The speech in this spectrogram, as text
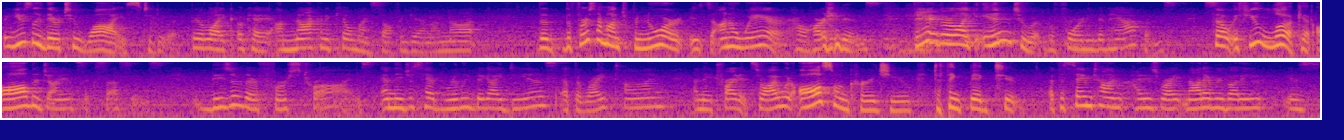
but usually they're too wise to do it. They're like, okay, I'm not going to kill myself again. I'm not. The, the first time entrepreneur is unaware how hard it is. They're, they're like into it before it even happens. So if you look at all the giant successes, these are their first tries. And they just had really big ideas at the right time and they tried it. So I would also encourage you to think big too. At the same time, Heidi's right, not everybody is,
